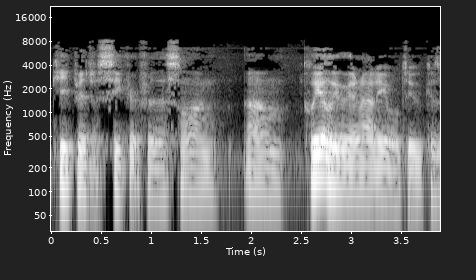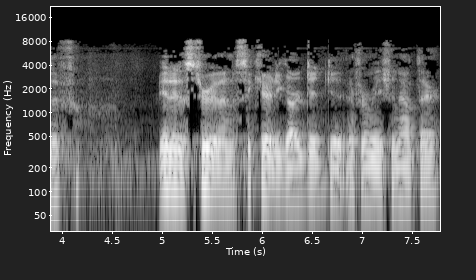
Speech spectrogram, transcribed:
keep it a secret for this long. Um, clearly, they're not able to because if it is true, then the security guard did get information out there.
